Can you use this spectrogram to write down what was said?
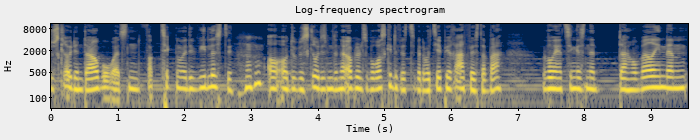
Du skrev i din dagbog, at sådan, fuck, techno er det vildeste. og, og du beskriver det som den her oplevelse på Roskilde Festival, hvor de her piratfester var. Hvor jeg tænker sådan, at der har jo været en eller anden,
